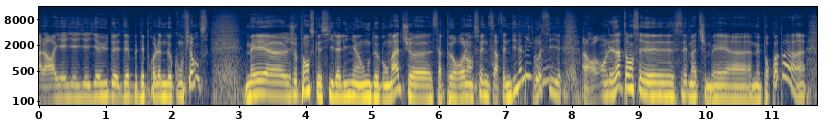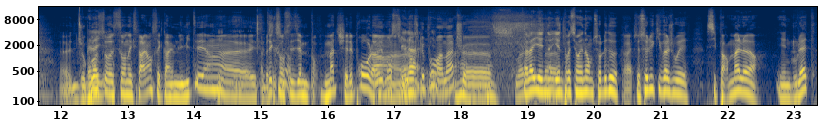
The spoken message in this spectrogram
alors, il y, a- y y eu des, des- des problèmes de confiance. Mais euh, je pense que s'il aligne un ou deux bons matchs, euh, ça peut relancer une certaine dynamique Mhm. aussi. Alors, on les attend, ces, ces matchs, mais, euh, mais pourquoi pas euh, Djoko, là, son, son expérience est quand même limitée. Hein, euh, et bah, c'est que son sûr. sixième match chez les pros. Là, Oui, bon, hein. si là- que pour un match. Euh, moi, là, il y, a une- ça- il y a une pression énorme sur les deux. Ouais. Que celui qui va jouer, si par malheur il y a une boulette,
